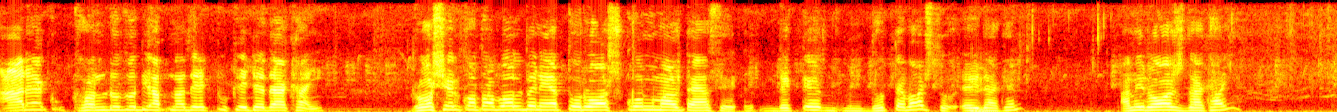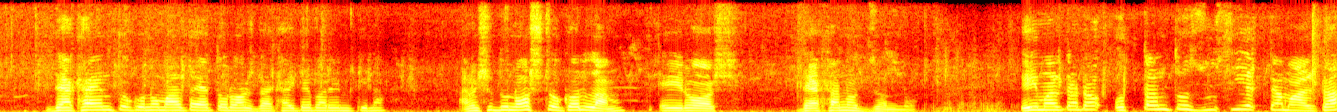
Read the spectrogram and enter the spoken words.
আর এক খণ্ড যদি আপনাদের একটু কেটে দেখাই। রসের কথা বলবেন এত রস কোন মালটা আছে? দেখতে ধরতে পারছ? এই দেখেন আমি রস দেখাই। দেখায়েন তো কোনো মালটা এত রস দেখাইতে পারেন কিনা? আমি শুধু নষ্ট করলাম এই রস দেখানোর জন্য। এই মালটাটা অত্যন্ত জুসি একটা মালটা।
